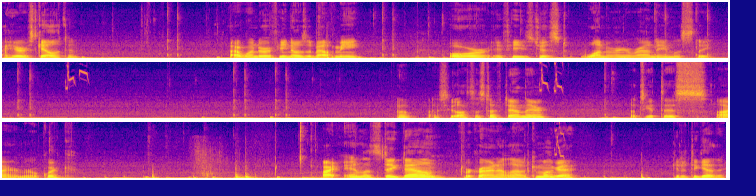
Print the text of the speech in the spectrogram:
I hear a skeleton. I wonder if he knows about me, or if he's just wandering around aimlessly. Oh, I see lots of stuff down there. Let's get this iron real quick. Alright, and let's dig down for crying out loud. Come on, guy. Get it together.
